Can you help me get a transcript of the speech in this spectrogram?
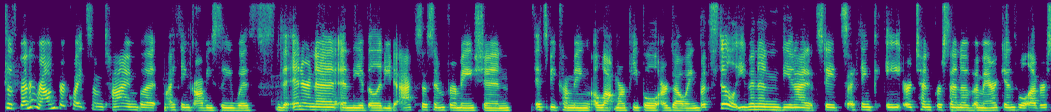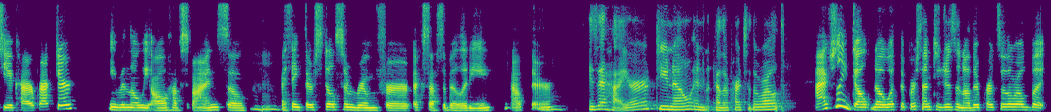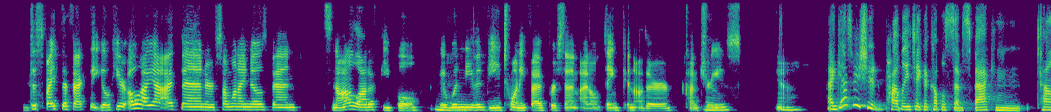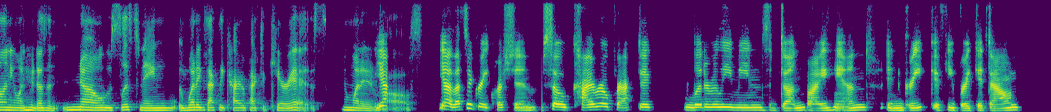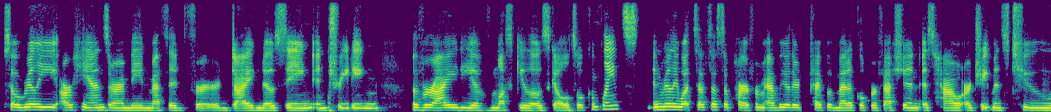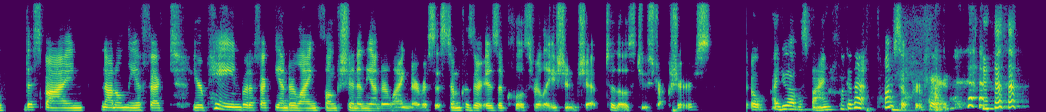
so it's been around for quite some time, but I think obviously with the internet and the ability to access information, it's becoming a lot more people are going. But still, even in the United States, I think eight or 10% of Americans will ever see a chiropractor, even though we all have spines. So mm-hmm. I think there's still some room for accessibility out there. Mm-hmm. It higher? Do you know in other parts of the world? I actually don't know what the percentage is in other parts of the world, but despite the fact that you'll hear, oh, yeah, I've been, or someone I know's been, it's not a lot of people. Mm. It wouldn't even be 25%, I don't think, in other countries. Mm. Yeah. I guess we should probably take a couple steps back and tell anyone who doesn't know who's listening what exactly chiropractic care is and what it involves. Yeah, yeah that's a great question. So, chiropractic literally means done by hand in Greek, if you break it down. So, really, our hands are a main method for diagnosing and treating a variety of musculoskeletal complaints. And really, what sets us apart from every other type of medical profession is how our treatments to the spine not only affect your pain, but affect the underlying function and the underlying nervous system, because there is a close relationship to those two structures. Oh, I do have a spine. Look at that. I'm so prepared.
